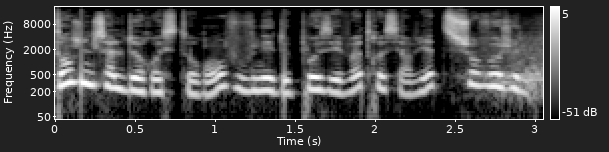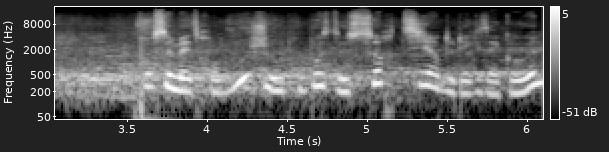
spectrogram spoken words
dans une salle de restaurant, vous venez de poser votre serviette sur vos genoux. Pour se mettre en bouche, je vous propose de sortir de l'hexagone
